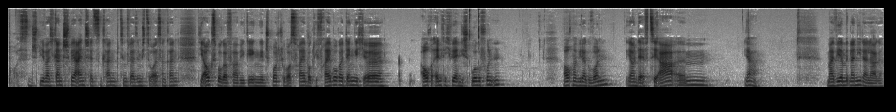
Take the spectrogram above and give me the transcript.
boah, ist ein Spiel, was ich ganz schwer einschätzen kann, beziehungsweise mich zu äußern kann. Die Augsburger Fabi gegen den Sportclub aus Freiburg. Die Freiburger, denke ich, äh, auch endlich wieder in die Spur gefunden. Auch mal wieder gewonnen. Ja, und der FCA, ähm, ja, mal wieder mit einer Niederlage.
